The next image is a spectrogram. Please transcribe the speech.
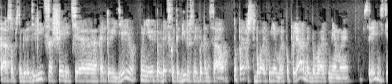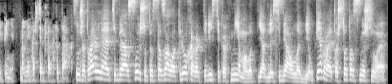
да, собственно говоря, делиться, шерить э, эту идею, у нее появляется какой-то вирусный потенциал. Ну, понятно, что бывают мемы мемы популярны, бывают мемы в средней степени, но мне кажется, это как-то так. Слушай, правильно я тебя слышу, ты сказал о трех характеристиках мема, вот я для себя уловил. Первое — это что-то смешное.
